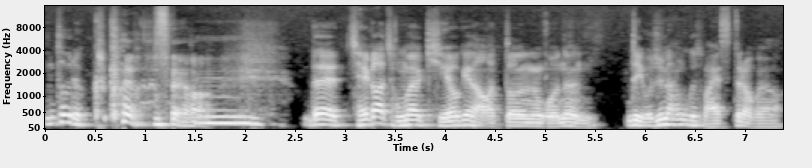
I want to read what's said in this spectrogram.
인터뷰를 그렇게 많이 받았어요. 음. 근데 제가 정말 기억에 나왔던 거는 근데 요즘에 한국에서 많이 쓰더라고요.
